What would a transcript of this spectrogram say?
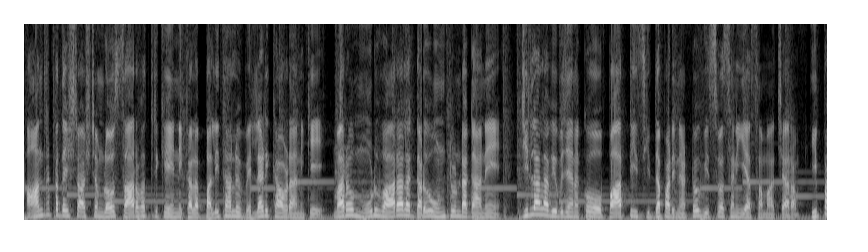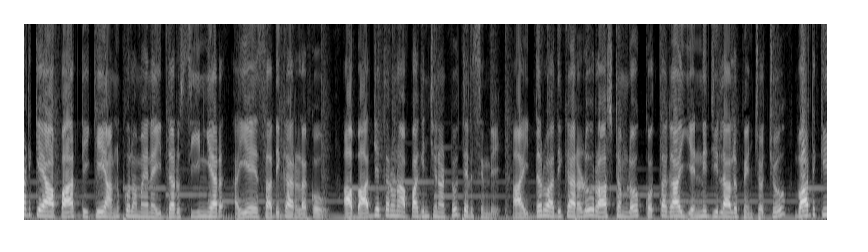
ఆంధ్రప్రదేశ్ రాష్ట్రంలో సార్వత్రిక ఎన్నికల ఫలితాలు వెల్లడి కావడానికి మరో మూడు వారాల గడువు ఉంటుండగానే జిల్లాల విభజనకు ఓ పార్టీ సిద్ధపడినట్టు విశ్వసనీయ సమాచారం. ఇప్పటికే ఆ పార్టీకి అనుకూలమైన ఇద్దరు సీనియర్ ఐఏఎస్ అధికారులకు ఆ బాధ్యతలను అప్పగించినట్టు తెలిసింది. ఆ ఇద్దరు అధికారులు రాష్ట్రంలో కొత్తగా ఎన్ని జిల్లాలు పెంచొచ్చు వాటికి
